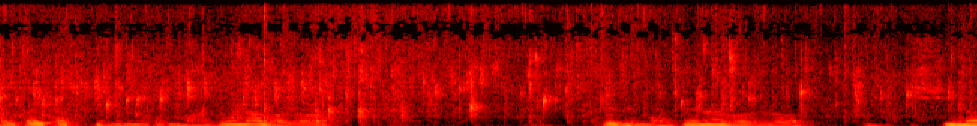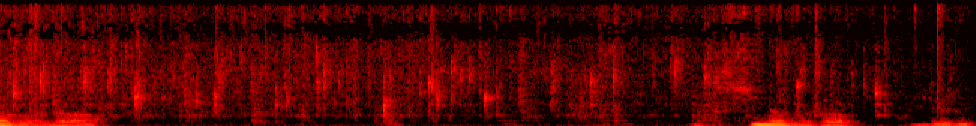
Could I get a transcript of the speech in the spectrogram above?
毎回タスキン混ぜながら手で混ぜながらしながらしながら入れる。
